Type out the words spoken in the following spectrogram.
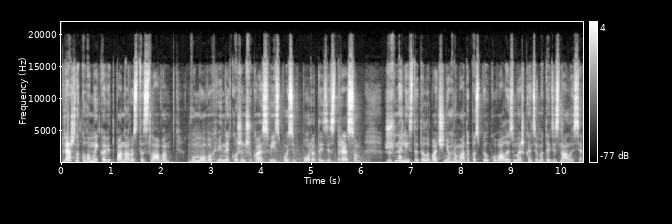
Пляжна коломийка від пана Ростислава. В умовах війни кожен шукає свій спосіб впоратись зі стресом. Журналісти телебачення громади поспілкувалися з мешканцями та дізналися,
